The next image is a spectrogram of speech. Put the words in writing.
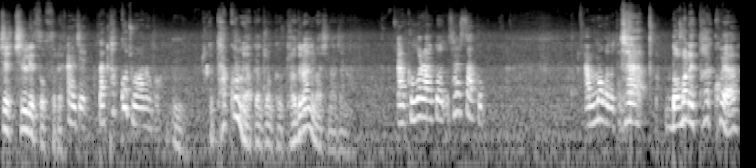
특제 칠리 소스래 알지? 나 타코 좋아하는 거. 그 타코는 약간 좀 그 겨드랑이 맛이 나잖아. 아 그거랑 또 살사 그... 안 먹어도 돼. 자, 너만의 타코야.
